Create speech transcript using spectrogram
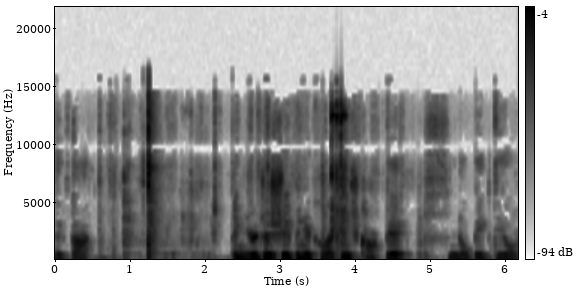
like that. And you're just shaping your color change cockpit. It's no big deal.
